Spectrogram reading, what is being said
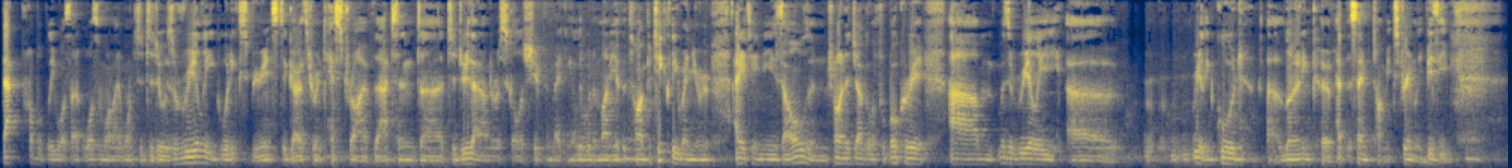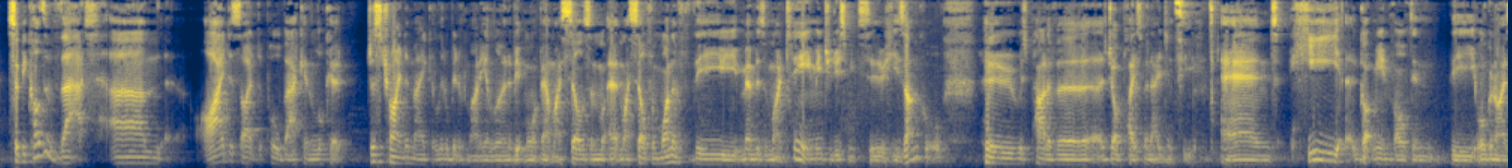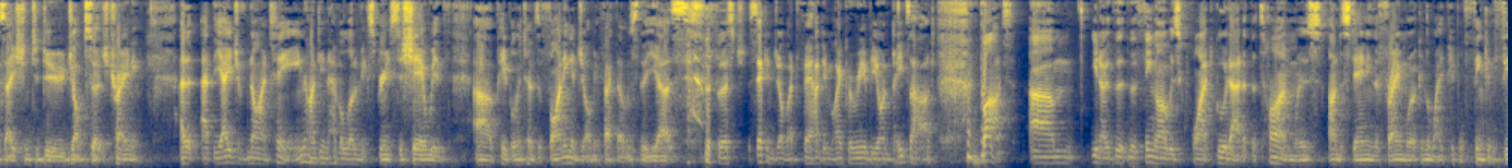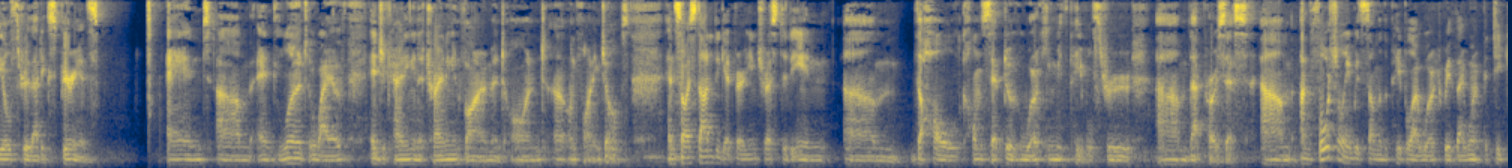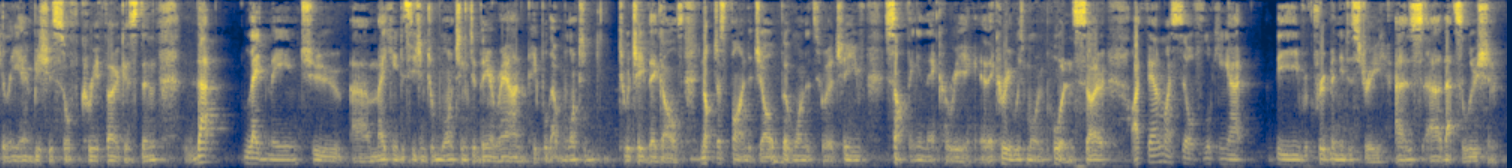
that probably was wasn't what I wanted to do. It was a really good experience to go through and test drive that, and uh, to do that under a scholarship and making a little bit of money at the time, particularly when you're 18 years old and trying to juggle a football career, um, was a really uh, really good uh, learning curve. At the same time, extremely busy. So because of that, um, I decided to pull back and look at just trying to make a little bit of money and learn a bit more about myself and uh, myself. And one of the members of my team introduced me to his uncle, who was part of a, a job placement agency, and he got me involved in the organisation to do job search training. At, the age of 19, I didn't have a lot of experience to share with uh, people in terms of finding a job. In fact, that was the uh, the first, second job I'd found in my career beyond Pizza Hut. But um, you know, the, the thing I was quite good at at the time was understanding the framework and the way people think and feel through that experience. And um, and learnt a way of educating in a training environment on uh, on finding jobs, and so I started to get very interested in um, the whole concept of working with people through um, that process. Um, unfortunately, with some of the people I worked with, they weren't particularly ambitious or career focused, and that led me into uh, making a decision to wanting to be around people that wanted to achieve their goals, not just find a job, but wanted to achieve something in their career. Their career was more important. So I found myself looking at the recruitment industry as uh, that solution.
